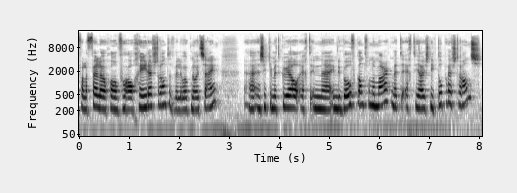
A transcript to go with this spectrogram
Falafello gewoon vooral geen restaurant. Dat willen we ook nooit zijn. En zit je met QL echt in, in de bovenkant van de markt. Met de, echt juist die toprestaurants.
